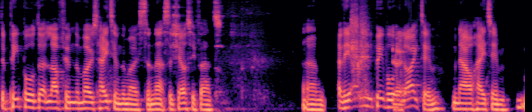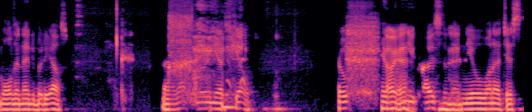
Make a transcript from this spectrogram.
the people that love him the most hate him the most, and that's the Chelsea fans. Um, and the only people who liked him now hate him more than anybody else. Uh, that's Mourinho's skill. He'll, he'll Oh, bring yeah. you close, and then you'll want to just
